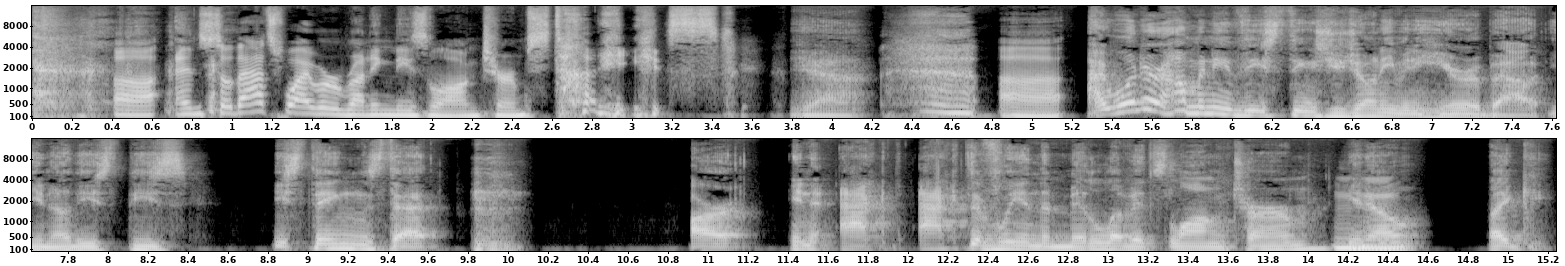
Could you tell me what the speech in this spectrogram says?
Uh, and so that's why we're running these long term studies. Yeah. Uh, I wonder how many of these things you don't even hear about. You know, these these these things that are in act actively in the middle of its long term. You Mhm. know, like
